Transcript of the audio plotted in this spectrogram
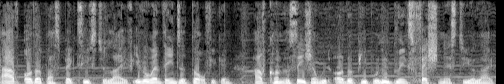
have other perspectives to life. Even when things are tough, you can have conversation with other people. It brings freshness to your life.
